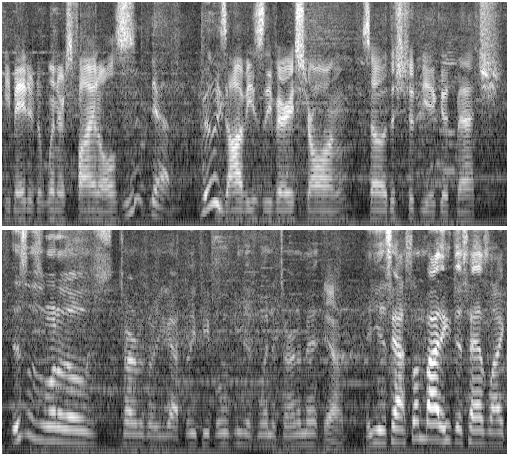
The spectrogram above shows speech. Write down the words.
he made it to winners finals. Yeah, really. He's obviously very strong, so this should be a good match. This is one of those tournaments where you got three people who can just win the tournament. Yeah. And you just have somebody who just has like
